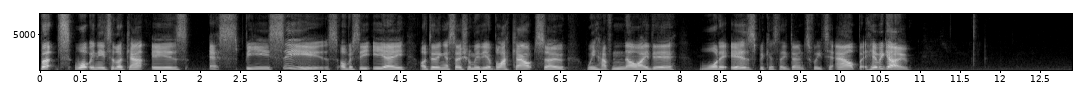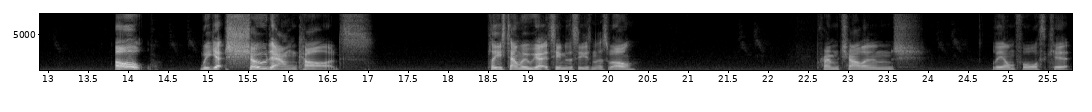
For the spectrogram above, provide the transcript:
But what we need to look at is SBCs. Obviously, EA are doing a social media blackout, so we have no idea what it is because they don't tweet it out. But here we go. Oh. We get showdown cards. Please tell me we get a team of the season as well. Prem Challenge. Leon Fourth kit.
